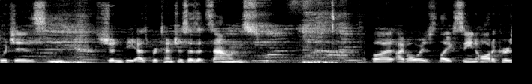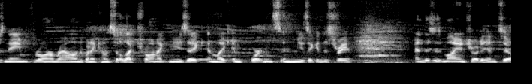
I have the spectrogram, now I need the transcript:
which is shouldn't be as pretentious as it sounds. But I've always like seen Autechre's name thrown around when it comes to electronic music and like importance in the music industry. And this is my intro to him too.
